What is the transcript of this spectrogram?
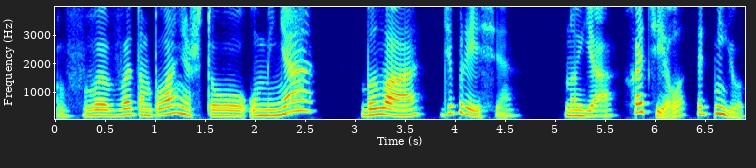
в, в этом плане, что у меня была депрессия, но я хотела от нее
